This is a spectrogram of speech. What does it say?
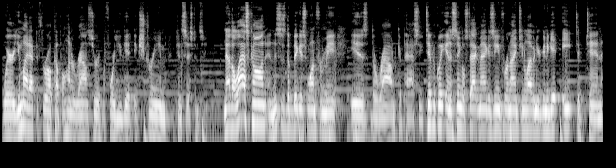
where you might have to throw a couple hundred rounds through it before you get extreme consistency. Now the last con, and this is the biggest one for me, is the round capacity. Typically in a single stack magazine for a 1911, you're gonna get eight to 10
